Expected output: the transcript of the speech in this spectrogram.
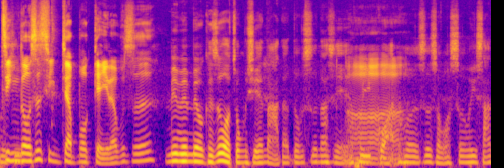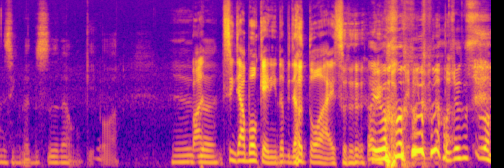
金都是新加坡给的，不是？没有没有没有，可是我中学拿的都是那些会啊馆或者是什么社会善心人士那种给我，嗯，对新加坡给你的比较多还是？哎呦，好像是哦。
